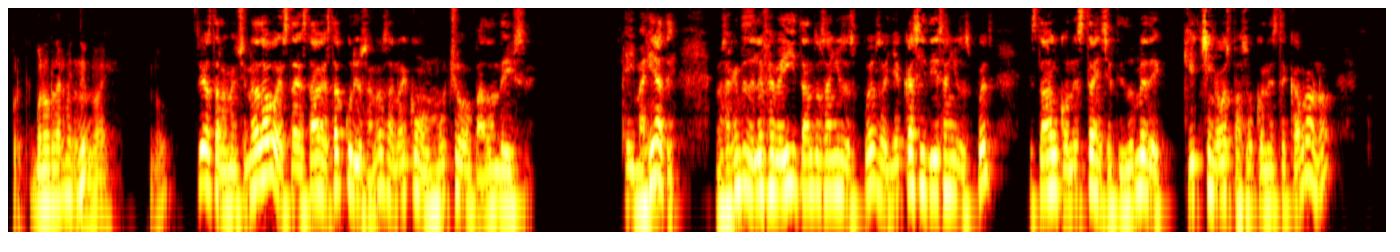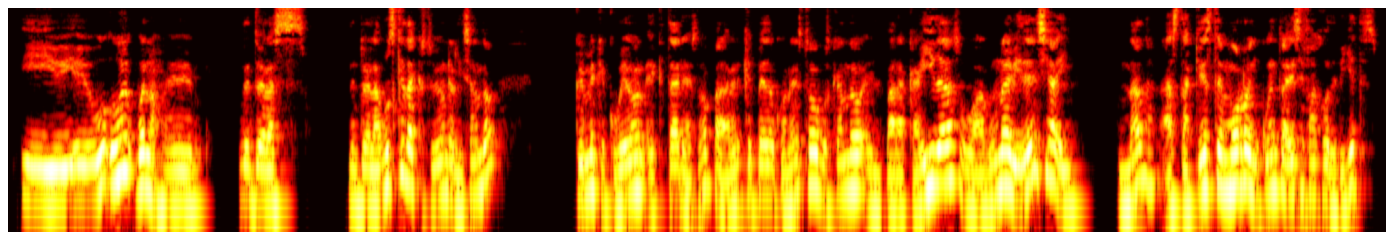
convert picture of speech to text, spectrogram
Porque, bueno, realmente no hay, ¿no? Sí, hasta lo mencionado está, está, está curioso, ¿no? O sea, no hay como mucho para dónde irse. E imagínate, los agentes del FBI tantos años después, o sea, ya casi 10 años después, estaban con esta incertidumbre de qué chingados pasó con este cabrón, ¿no? Y, bueno, eh, dentro de las, dentro de la búsqueda que estuvieron realizando, créeme que cubrieron hectáreas, ¿no? Para ver qué pedo con esto, buscando el paracaídas o alguna evidencia y nada, hasta que este morro encuentra ese fajo de billetes.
